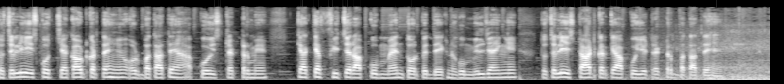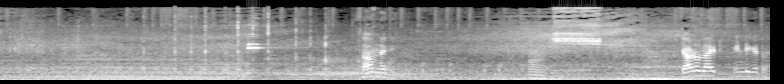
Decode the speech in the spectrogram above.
तो चलिए इसको चेकआउट करते हैं और बताते हैं आपको इस ट्रैक्टर में क्या क्या फीचर आपको मेन तौर पे देखने को मिल जाएँगे। तो चलिए स्टार्ट करके आपको ये ट्रैक्टर बताते हैं। सामने की। चारों लाइट इंडिकेटर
